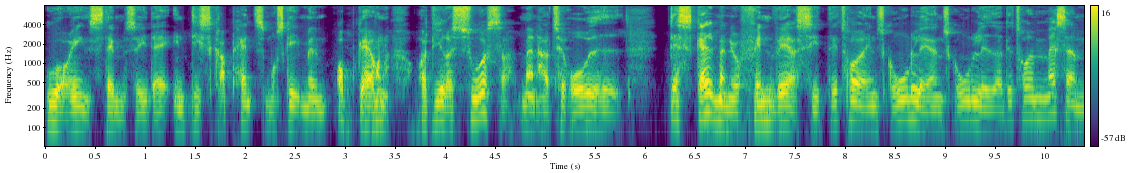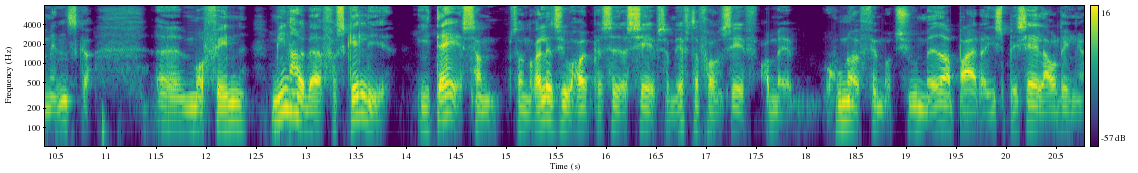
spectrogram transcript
uoverensstemmelse i dag, en diskrepans måske mellem opgaven og de ressourcer, man har til rådighed. Det skal man jo finde hver sit. Det tror jeg, en skolelærer, en skoleleder, det tror jeg, masser af mennesker øh, må finde. Mine har været forskellige. I dag som som relativt højt placeret chef, som efterforskningschef og med 125 medarbejdere i specialafdelinger,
